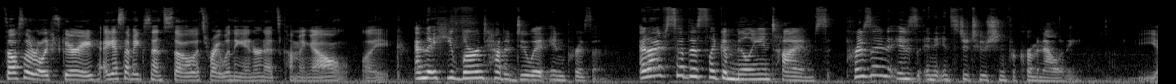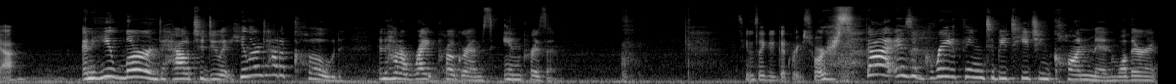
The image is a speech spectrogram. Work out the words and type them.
It's also really scary. I guess that makes sense though. It's right when the internet's coming out. Like, and that he learned how to do it in prison. And I've said this like a million times. Prison is an institution for criminality. yeah. And he learned how to do it. He learned how to code and how to write programs in prison. Seems like a good resource. That is a great thing to be teaching con men while they're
